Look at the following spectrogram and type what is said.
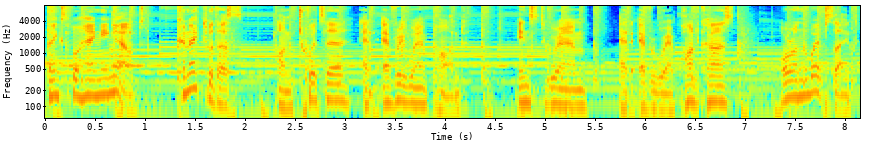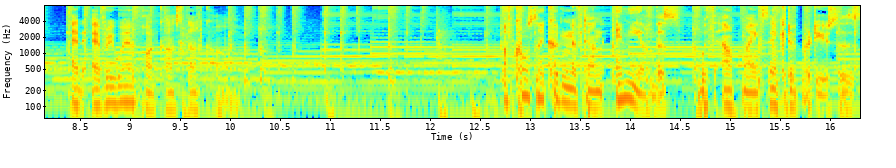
Thanks for hanging out. Connect with us on Twitter at EverywherePod, Instagram at EverywherePodcast, or on the website at everywherepodcast.com. Of course, I couldn't have done any of this without my executive producers,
